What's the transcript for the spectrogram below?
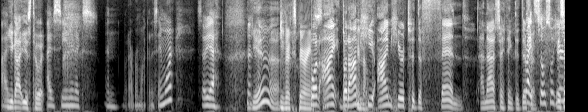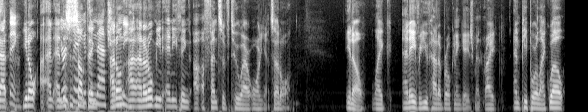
I you got used to it. I've seen it ex- and whatever. I'm not gonna say more. So yeah, yeah, You've experienced. but it. I but I'm enough. here. I'm here to defend, and that's I think the difference. right. So so here's is that the thing. you know, and and You're this is saying it's a something natural I don't need. I, and I don't mean anything uh, offensive to our audience at all. You know, like and Avery, you've had a broken engagement, right? And people were like, "Well,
